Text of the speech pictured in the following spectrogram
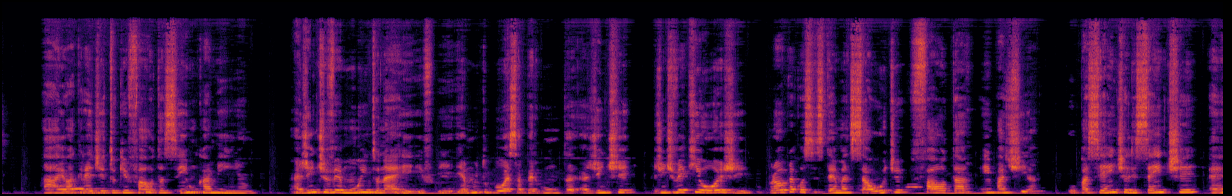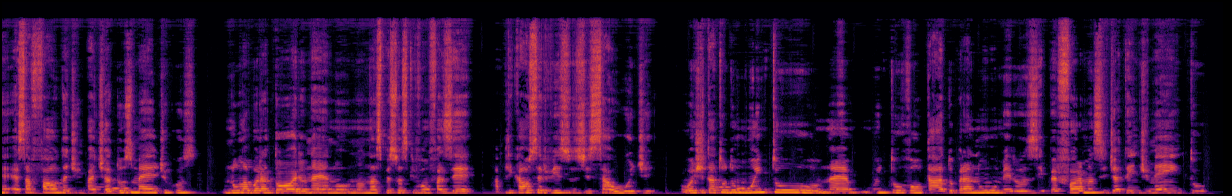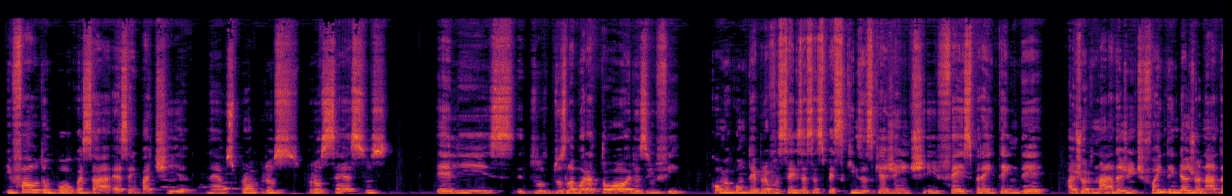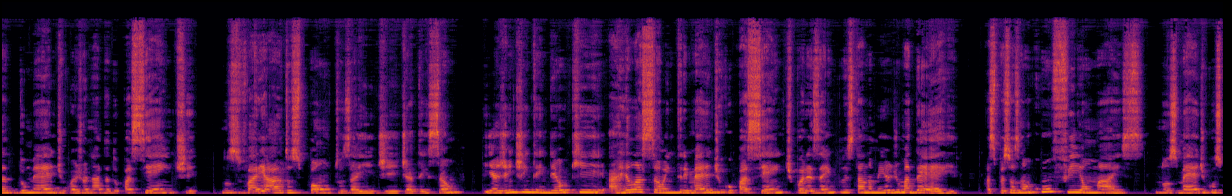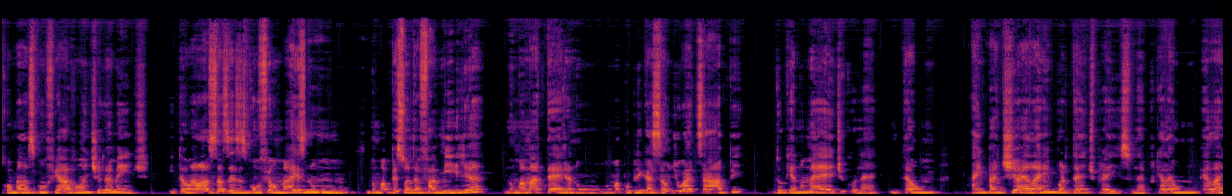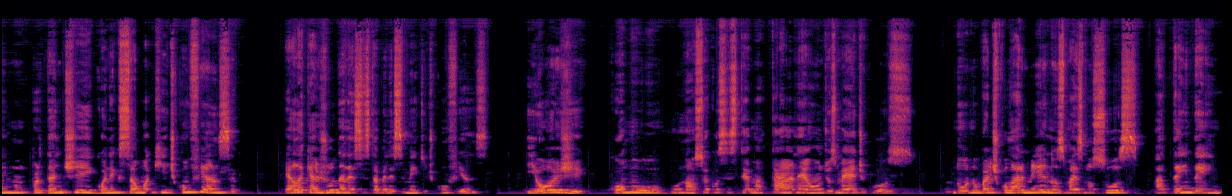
Ah, eu acredito que falta sim um caminho. A gente vê muito, né? E, e, e, é muito boa essa pergunta. A gente, a gente vê que hoje o próprio ecossistema de saúde falta empatia. O paciente ele sente é, essa falta de empatia dos médicos no laboratório, né? No, no, nas pessoas que vão fazer aplicar os serviços de saúde. Hoje está tudo muito, né, muito voltado para números e performance de atendimento e falta um pouco essa, essa empatia, né? Os próprios processos, eles do, dos laboratórios, enfim. Como eu contei para vocês, essas pesquisas que a gente fez para entender a jornada, a gente foi entender a jornada do médico, a jornada do paciente, nos variados pontos aí de, de atenção. E a gente entendeu que a relação entre médico-paciente, por exemplo, está no meio de uma DR. As pessoas não confiam mais nos médicos como elas confiavam antigamente. Então, elas às vezes confiam mais num, numa pessoa da família, numa matéria, num, numa publicação de WhatsApp, do que no médico, né? Então, a empatia ela é importante para isso, né? Porque ela é, um, ela é uma importante conexão aqui de confiança. Ela que ajuda nesse estabelecimento de confiança. E hoje, como o nosso ecossistema tá, né, onde os médicos no, no particular menos, mas no SUS atendem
